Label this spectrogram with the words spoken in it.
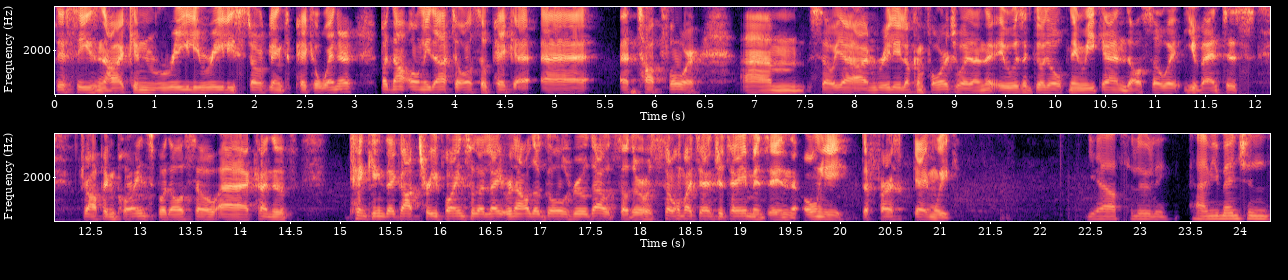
this season. I can really, really struggling to pick a winner, but not only that, to also pick a, a, at top four. Um, so yeah, I'm really looking forward to it, and it was a good opening weekend. Also with Juventus dropping points, but also uh, kind of thinking they got three points with a late Ronaldo goal ruled out. So there was so much entertainment in only the first game week. Yeah, absolutely. Um, you mentioned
